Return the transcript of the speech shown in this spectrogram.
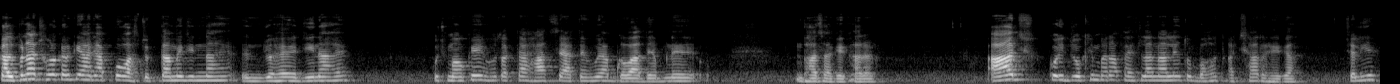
कल्पना छोड़ करके आज आपको वास्तविकता में जीना है, जो है, जीना है। कुछ मौके हो सकता है हाथ से आते हुए आप गवा दें अपने भाषा के कारण। आज कोई जोखिम भरा फैसला ना ले तो बहुत अच्छा रहेगा। चलिए,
